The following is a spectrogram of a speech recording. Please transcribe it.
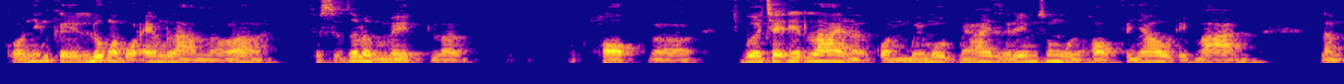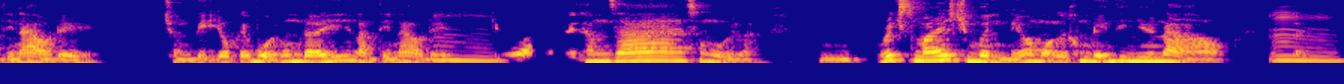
có những cái lúc mà bọn em làm nó là thực sự rất là mệt là họp uh, vừa chạy deadline là còn 11 12 giờ đêm xong ngồi họp với nhau để bàn làm thế nào để chuẩn bị cho cái buổi hôm đấy làm thế nào để ừ. mọi người tham gia xong rồi là ừ, risk management nếu mà mọi người không đến thì như nào ừ. Đấy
